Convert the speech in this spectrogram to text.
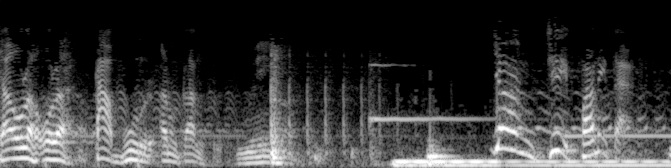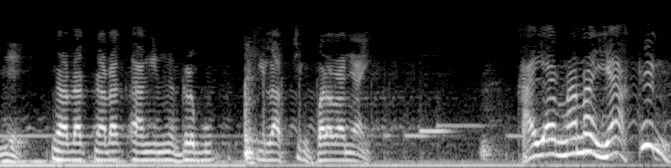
seolah-olah tabur anu tangtu hmm. janji panita yeah. ngadak-ngadak angin ngegerebuk kilat cing para ranyai. Kaya nana yakin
